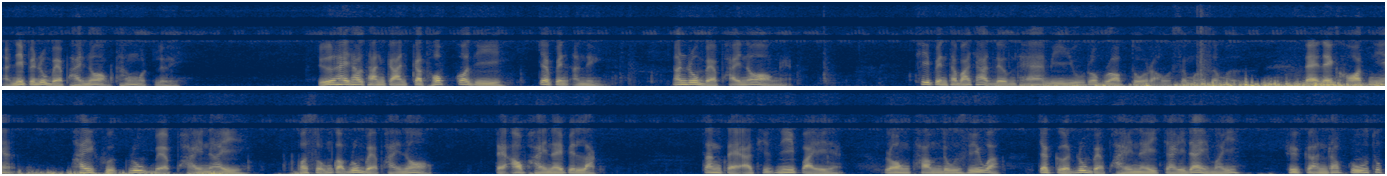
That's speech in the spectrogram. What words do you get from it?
อันนี้เป็นรูปแบบภายนอกทั้งหมดเลย หรือให้เท่าทันการกระทบก็ดีจะเป็นอันหนึ่ง นั้นรูปแบบภายนอกเนี่ยที่เป็นธรรมชาติเดิมแท้มีอยู่รอบๆตัวเราเสมอๆแต่ในคอร์สนี้ให้ฝึกรูปแบบภายใน ผสมกับรูปแบบภายนอก แต่เอาภายในเป็นหลัก ตั้งแต่อาทิตย์นี้ไปเนี่ยลองทำดูซิว่า จะเกิดรูปแบบภายในใจได้ไหม คือการรับรู้ทุก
